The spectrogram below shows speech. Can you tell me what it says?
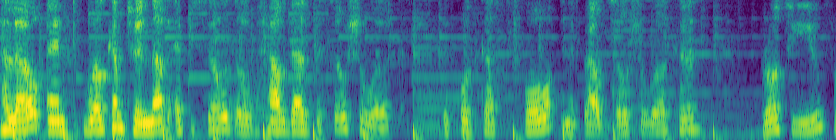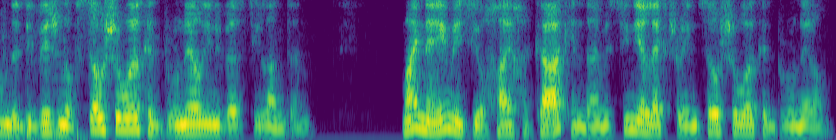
Hello, and welcome to another episode of How Does the Social Work, the podcast for and about social workers, brought to you from the Division of Social Work at Brunel University London. My name is Yohai Hakak, and I'm a senior lecturer in social work at Brunel.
